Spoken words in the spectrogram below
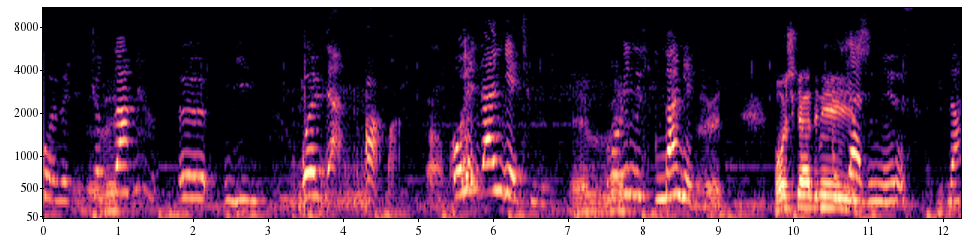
o evi. Çöpten e, o evden ama o evden geçmiş. O Evet. evin üstünden geçmiş. Evet. Hoş geldiniz. Hoş geldiniz. Biraz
